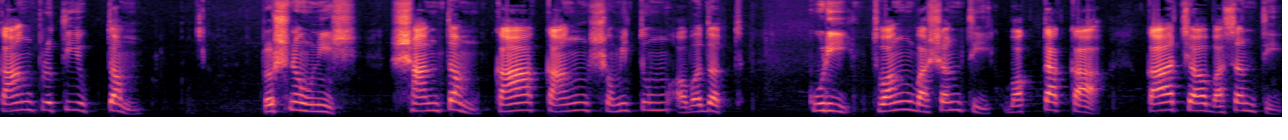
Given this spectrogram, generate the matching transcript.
কাং প্রতি উক্তম। প্রশ্ন উনিশ। শান্তম, কা কাং শমিতুম অবদত কুড়ি। ত্বং বাসন্তি, বক্তা কা কা চ বাসন্তি।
